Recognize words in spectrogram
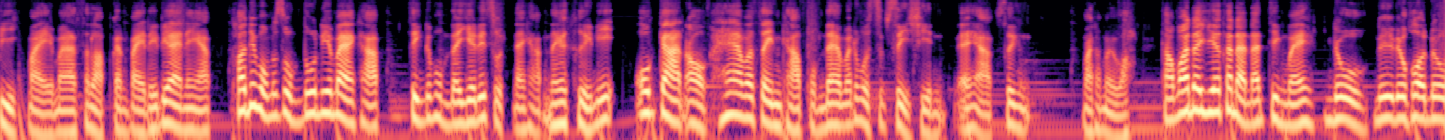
ปีกใหม่มาสลับกันไปเรื่อยๆนะครับ เท่าที่ผมสุ่มตู้นี้มาครับ สิ่งที่ผมได้เยอะที่สุดนะครับนั่นก็คือนี่โอกาสออก 5%ครับ ผมได้มาทั้งหมด 14 ชิ้นนะครับ ซึ่ง มาทำไมวะถามว่าได้เยอะขนาดนั้นจริงไหมดูนี่ทุกคนดู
